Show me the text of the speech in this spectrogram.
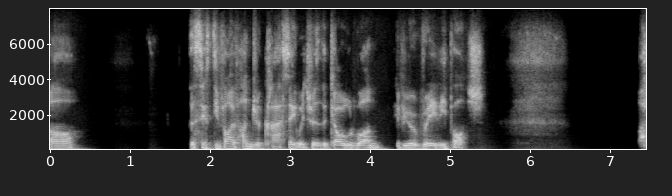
or the 6500 Classic, which was the gold one. If you were really posh.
